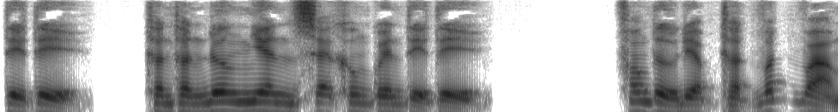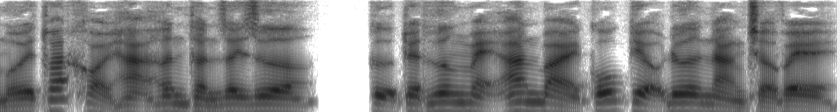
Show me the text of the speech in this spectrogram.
Tỷ tỷ, thần thần đương nhiên sẽ không quên tỷ tỷ. Phong tử điệp thật vất vả mới thoát khỏi hạ hân thần dây dưa, cự tuyệt hương mẹ an bài cố kiệu đưa nàng trở về,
